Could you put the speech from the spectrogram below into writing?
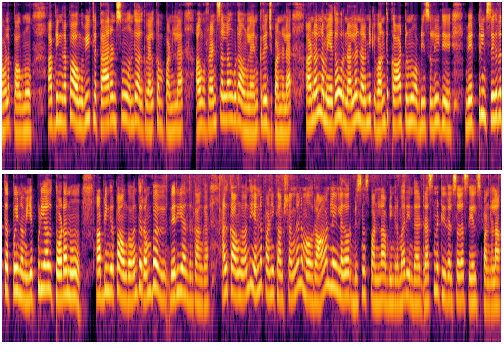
டெவலப் ஆகணும். அப்படிங்கிறப்ப அவங்க வீட்டில் பேரண்ட்ஸும் வந்து அதுக்கு வெல்கம் பண்ணல. அவங்க ஃப்ரெண்ட்ஸ் எல்லாம் கூட அவங்கள என்கரேஜ் பண்ணல. ஆனாலும் நம்ம ஏதோ ஒரு நல்ல நிலைமைக்கு வந்து காட்டணும் அப்படின்னு சொல்லிட்டு வெற்றியின் சிகரத்தை போய் நம்ம எப்படியாவது தொடணும் அப்படிங்கிறப்ப அவங்க வந்து ரொம்ப வெறியாக இருந்திருக்காங்க. அதுக்கு அவங்க வந்து என்ன பண்ணி காமிச்சிட்டாங்கன்னா நம்ம ஒரு ஆன்லைனில் ஏதோ ஒரு பிஸ்னஸ் பண்ணலாம் அப்படிங்கிற மாதிரி இந்த ட்ரெஸ் மெட்டீரியல்ஸ் எல்லாம் சேல்ஸ் பண்ணலாம்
